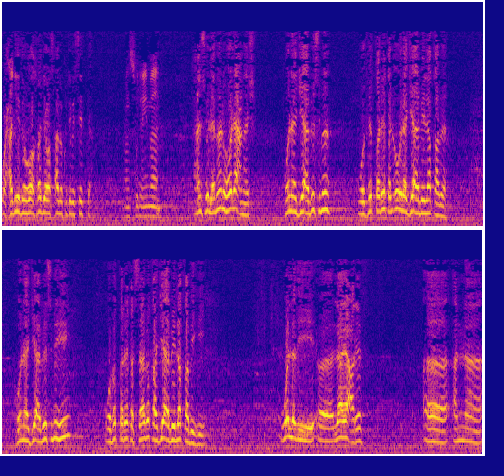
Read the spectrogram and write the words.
وحديثه أخرجه أصحاب الكتب الستة. عن سليمان. عن سليمان وهو الأعمش. هنا جاء باسمه وفي الطريق الأولى جاء بلقبه. هنا جاء باسمه وفي الطريقة السابقة جاء بلقبه. والذي آه، لا يعرف آه، أن آه،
